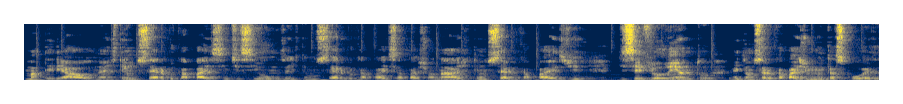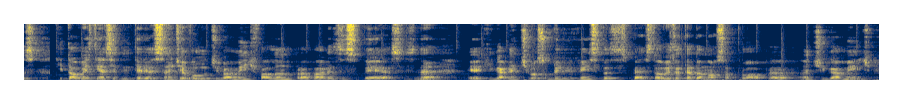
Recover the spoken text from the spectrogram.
material, né? A gente tem um cérebro capaz de sentir ciúmes, a gente tem um cérebro capaz de se apaixonar, a gente tem um cérebro capaz de, de ser violento, a gente tem um cérebro capaz de muitas coisas, que talvez tenha sido interessante evolutivamente falando para várias espécies, né? É, que garantiu a sobrevivência das espécies, talvez até da nossa própria antigamente,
